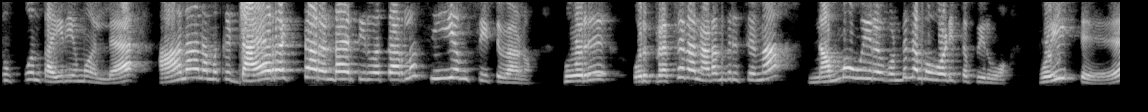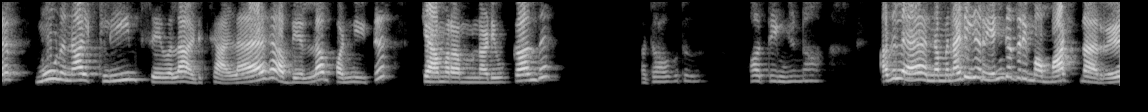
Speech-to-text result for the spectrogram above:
துப்பும் தைரியமும் இல்ல. ஆனா நமக்கு டைரக்டா ரெண்டாயிரத்தி இருபத்தி ஆறுல சிஎம் சீட்டு வேணும். ஒரு ஒரு பிரச்சனை நடந்துருச்சுன்னா நம்ம உயிரை கொண்டு நம்ம ஓடி தப்பிடுவோம். போயிட்டு மூணு நாள் கிளீன் சேவெல்லாம் அடிச்சு அழகா அப்படியெல்லாம் பண்ணிட்டு கேமரா முன்னாடி உட்காந்து அதாவது பாத்தீங்கன்னா அதுல நம்ம நடிகர் எங்க தெரியுமா மாட்டினாரு?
